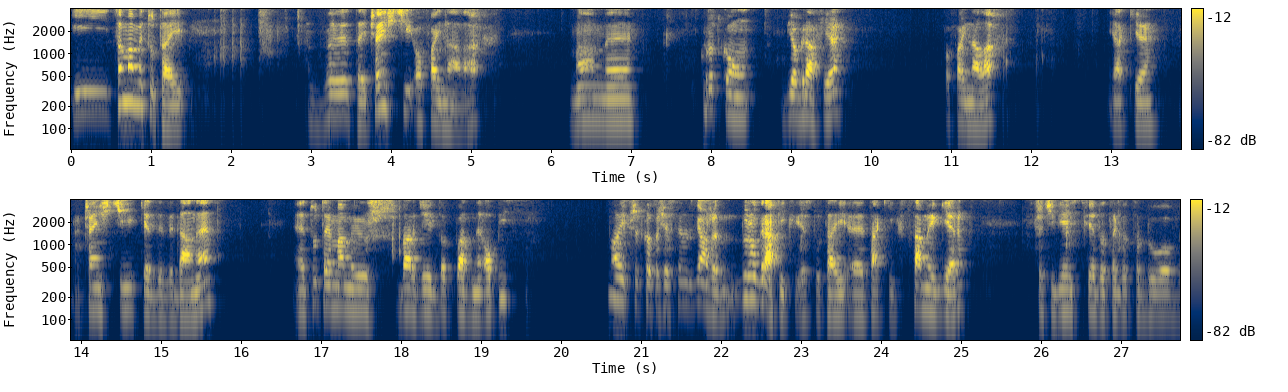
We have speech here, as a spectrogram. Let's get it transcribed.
I co mamy tutaj? W tej części o finalach mamy krótką biografię o finalach, jakie części, kiedy wydane. E, tutaj mamy już bardziej dokładny opis. No i wszystko, co się z tym zwiąże. Dużo grafik jest tutaj takich samych gier przeciwieństwie do tego, co było w,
